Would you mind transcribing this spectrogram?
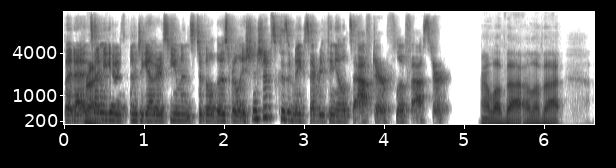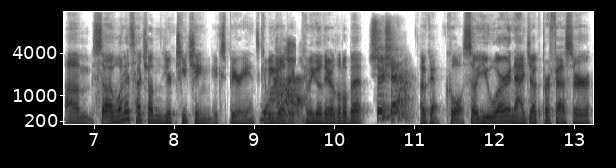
but uh, right. time you get to spend together as humans to build those relationships because it makes everything else after flow faster. I love that. I love that. Um, so I want to touch on your teaching experience. Can yeah. we go there? Can we go there a little bit? Sure, sure. Okay, cool. So you were an adjunct professor.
